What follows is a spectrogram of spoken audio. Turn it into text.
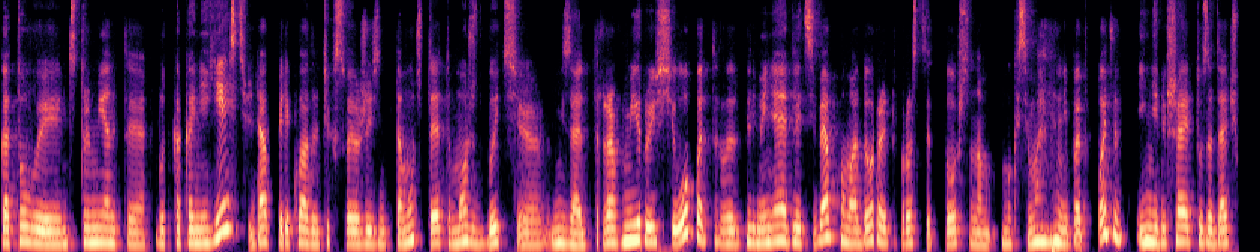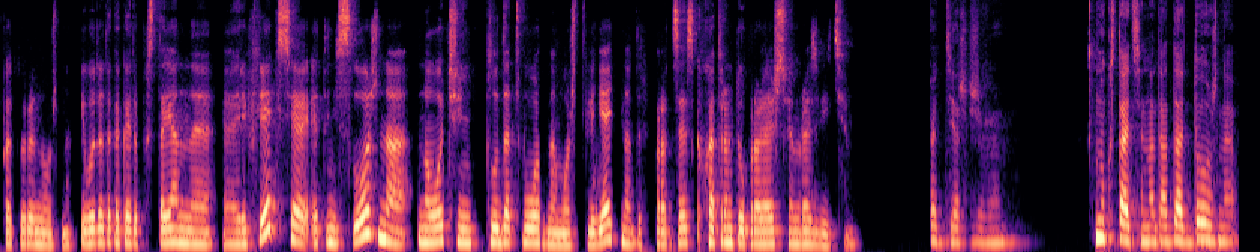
готовые инструменты, вот как они есть, да, перекладывать их в свою жизнь, потому что это может быть, э, не знаю, травмирующий опыт. Для меня и для тебя помодоро это просто то, что нам максимально не подходит и не решает ту задачу, которую нужно. И вот это какая-то постоянная э, рефлексия, это несложно, но очень плодотворно может влиять на этот процесс, в котором ты управляешь своим развитием. Поддерживаю. Ну, кстати, надо отдать должное.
